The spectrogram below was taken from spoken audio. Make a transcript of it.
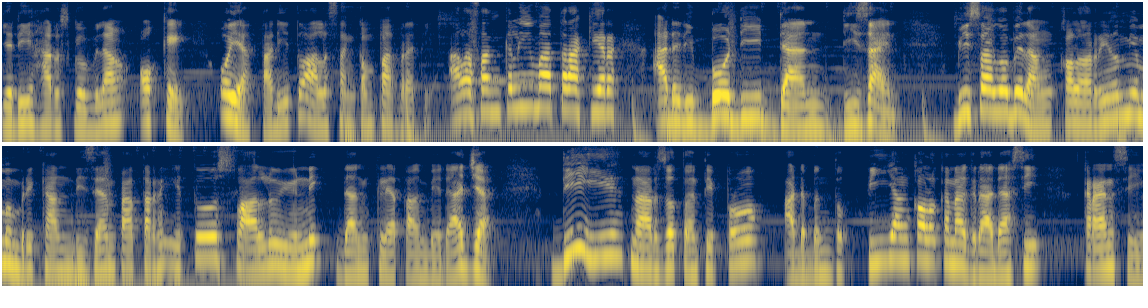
Jadi harus gue bilang oke. Okay. Oh ya, tadi itu alasan keempat berarti. Alasan kelima terakhir ada di body dan design. Bisa gue bilang kalau Realme memberikan desain pattern itu selalu unik dan kelihatan beda aja. Di Narzo 20 Pro ada bentuk V yang kalau kena gradasi keren sih.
